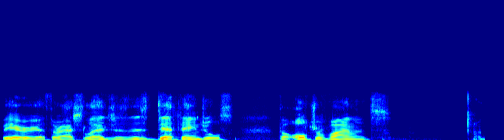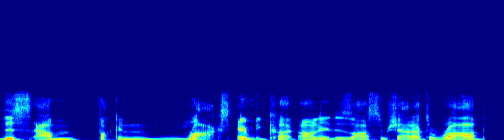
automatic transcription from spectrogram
Bay Area thrash legends, and this Death Angel's, the Ultra Violence. This album fucking rocks. Every cut on it is awesome. Shout out to Rob,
